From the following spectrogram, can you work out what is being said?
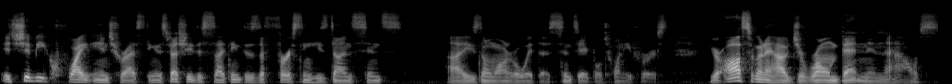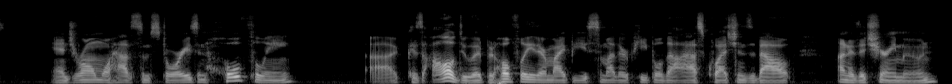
it should be quite interesting, especially this is I think this is the first thing he's done since uh, he's no longer with us since April 21st. You're also going to have Jerome Benton in the house, and Jerome will have some stories, and hopefully, because I'll do it, but hopefully there might be some other people that ask questions about Under the Cherry Moon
